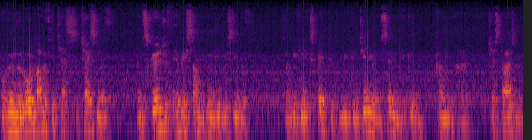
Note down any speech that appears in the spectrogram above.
For whom the Lord loveth, He chasteneth, and scourgeth every son whom He receiveth. So we can expect if we continue in sin, there could come uh, chastisement.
